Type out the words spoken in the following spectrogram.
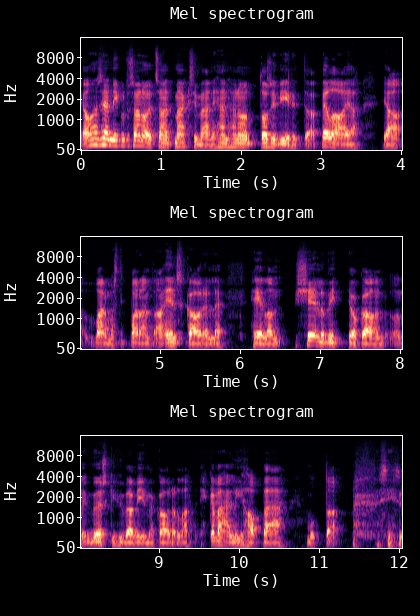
Ja onhan siellä, niin kuin sanoit, Saint Maximään, niin hän on tosi viihdyttävä pelaaja ja varmasti parantaa ensi kaudelle. Heillä on Shelby, joka on, oli myöskin hyvä viime kaudella, ehkä vähän lihapää, mutta siis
